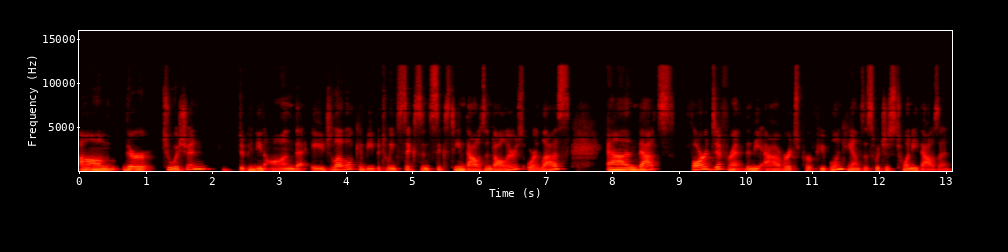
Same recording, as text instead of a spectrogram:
um, their tuition depending on the age level can be between 6 and 16,000 dollars or less and that's far different than the average per pupil in Kansas, which is 20,000.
